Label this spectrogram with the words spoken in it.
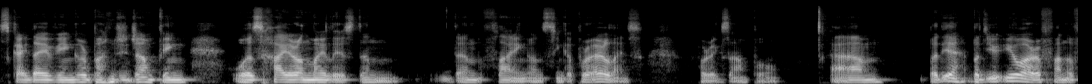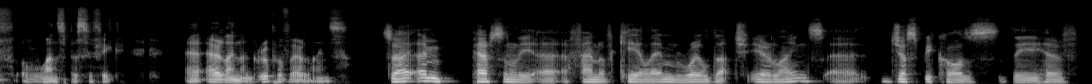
skydiving or bungee jumping was higher on my list than than flying on Singapore Airlines, for example. Um, but yeah, but you you are a fan of of one specific uh, airline, a group of airlines. So I, am personally a, a, fan of KLM, Royal Dutch Airlines, uh, just because they have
